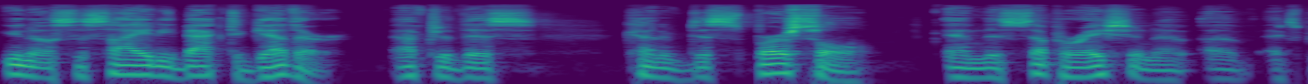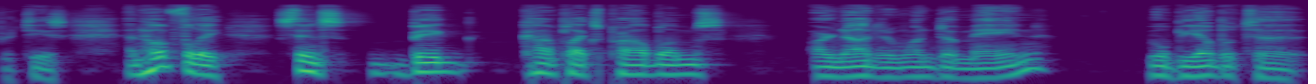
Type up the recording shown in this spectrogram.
you know, society back together after this kind of dispersal and this separation of, of expertise. And hopefully, since big complex problems are not in one domain, we'll be able to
